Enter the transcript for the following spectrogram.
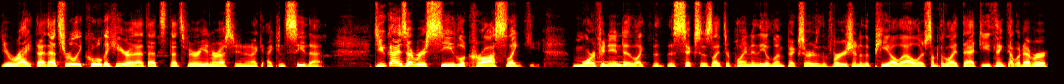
you're right. That that's really cool to hear. That that's that's very interesting, and I, I can see that. Do you guys ever see lacrosse like? Morphing into like the, the sixes like they're playing in the Olympics or the version of the PLL or something like that. Do you think that would ever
